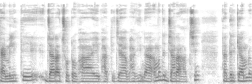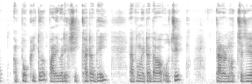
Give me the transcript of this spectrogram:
ফ্যামিলিতে যারা ছোট ভাই, ভাতিজা, ভাগিনা, আমাদের যারা আছে, তাদেরকে আমরা প্রকৃত পারিবারিক শিক্ষাটা দেই এবং এটা দেওয়া উচিত। কারণ হচ্ছে যে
